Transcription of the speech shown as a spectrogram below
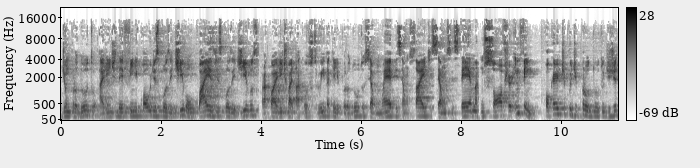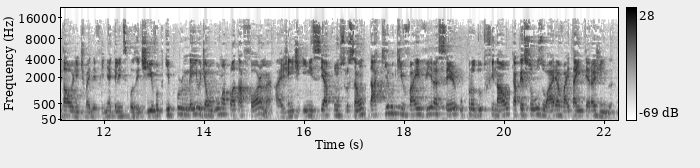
de um produto, a gente define qual dispositivo ou quais dispositivos para qual a gente vai estar tá construindo aquele produto, se é um app, se é um site, se é um sistema, um software, enfim, qualquer tipo de produto digital, a gente vai definir aquele dispositivo e por meio de alguma plataforma, a gente inicia a construção daquilo que vai vir a ser o produto final que a pessoa usuária usuária vai estar tá interagindo.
